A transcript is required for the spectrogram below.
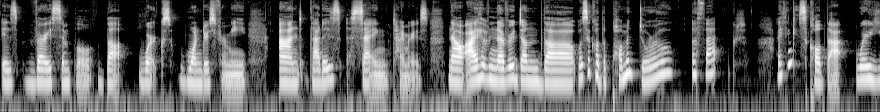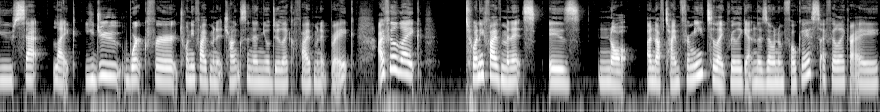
is very simple but works wonders for me and that is setting timers. Now, I have never done the what's it called? The Pomodoro effect? I think it's called that, where you set like you do work for 25 minute chunks and then you'll do like a 5 minute break. I feel like 25 minutes is not enough time for me to like really get in the zone and focus. I feel like I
